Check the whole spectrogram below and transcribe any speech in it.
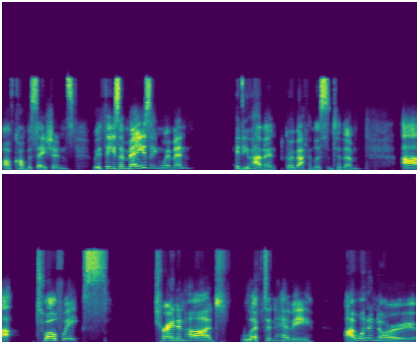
of conversations with these amazing women. If you haven't, go back and listen to them. Uh, 12 weeks, training hard, lifting heavy. I want to know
